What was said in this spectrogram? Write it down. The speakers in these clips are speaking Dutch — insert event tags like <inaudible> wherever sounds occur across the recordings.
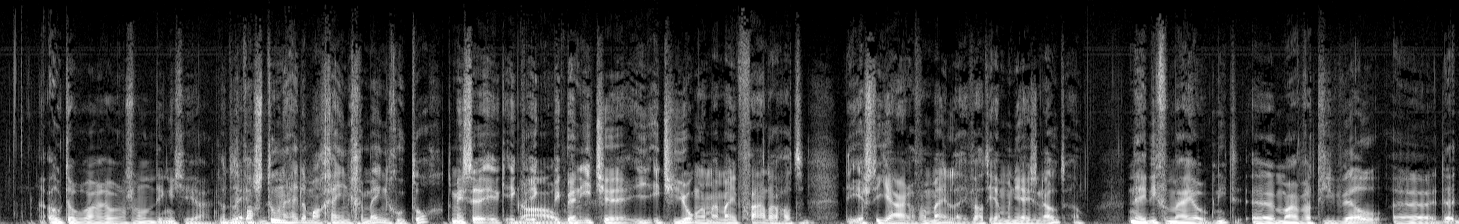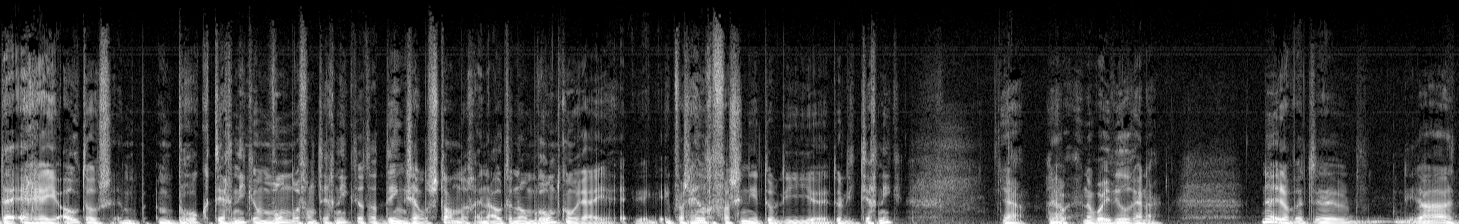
Auto waren, was wel een dingetje, ja. Dat was toen helemaal geen gemeengoed, toch? Tenminste, ik, ik, Nou. ik, ik ben ietsje, ietsje jonger, maar mijn vader had de eerste jaren van mijn leven had hij helemaal niet eens een auto. Nee, die van mij ook niet. Eh, maar wat die wel... eh de, de, er reden auto's, een, een brok techniek, een wonder van techniek... dat dat ding zelfstandig en autonoom rond kon rijden. Ik, ik was heel gefascineerd door die, eh, door die techniek. Ja, en, Ja. Dan, en dan word je wielrenner. Nee, dat eh, ja,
